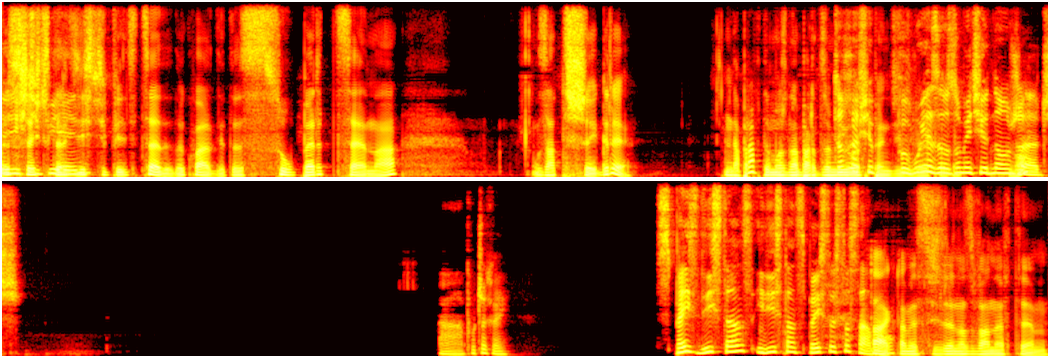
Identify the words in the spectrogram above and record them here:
jest 6,45. 6,45 ceny, dokładnie. To jest super cena za trzy gry. Naprawdę można bardzo miło Trochę się spędzić. próbuję zrozumieć jedną No. rzecz. A, poczekaj. Space Distance i Distance Space to jest to samo. Tak, tam jest źle nazwane w tym,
